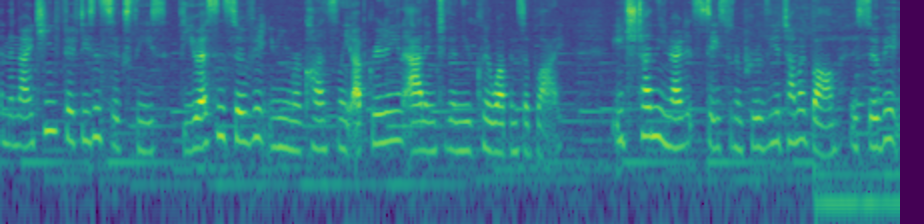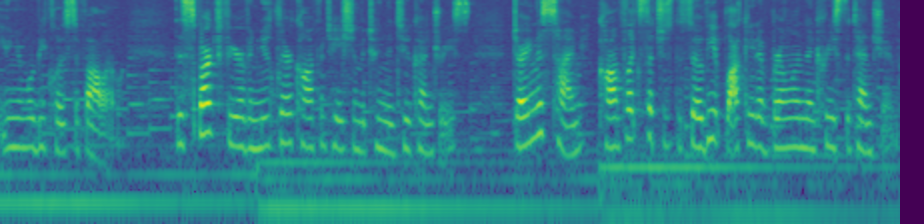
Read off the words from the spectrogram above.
In the 1950s and 60s, the US and Soviet Union were constantly upgrading and adding to their nuclear weapon supply. Each time the United States would improve the atomic bomb, the Soviet Union would be close to follow. This sparked fear of a nuclear confrontation between the two countries. During this time, conflicts such as the Soviet blockade of Berlin increased the tension.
